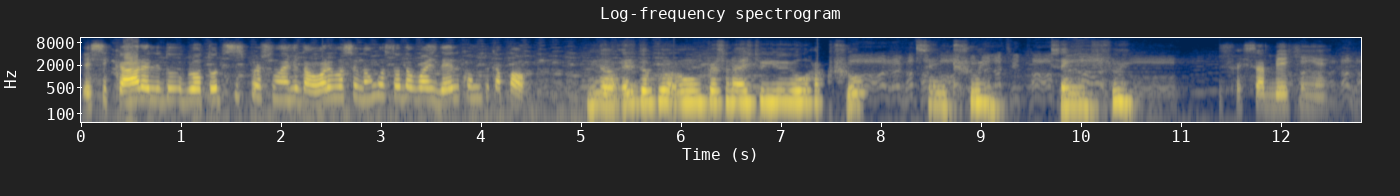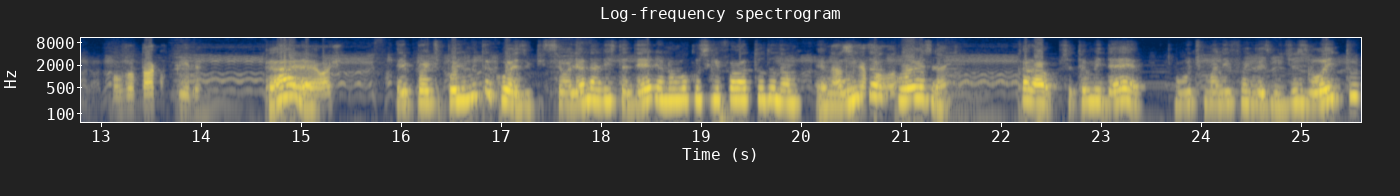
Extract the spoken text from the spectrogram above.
esse cara ele dublou todos esses personagens da hora e você não gostou da voz dele como pica-pau. Não, ele dublou um personagem do Yu Yu Hakusho. Sensui. Sensui. Vai saber quem é. Os otaku pira. Cara, É, eu acho. Ele participou de muita coisa. Que se eu olhar na lista dele, eu não vou conseguir falar tudo, não. É já muita coisa. Cara, pra você ter uma ideia, o último ali foi em 2018,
